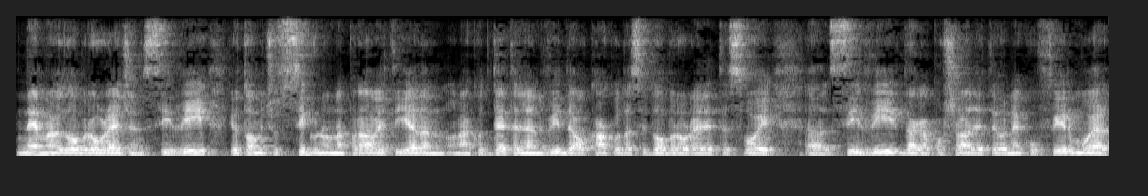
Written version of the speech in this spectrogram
nemaju dobro uređen CV i o tome ću sigurno napraviti jedan onako detaljan video kako da si dobro uredite svoj eh, CV, da ga pošaljete u neku firmu, jer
